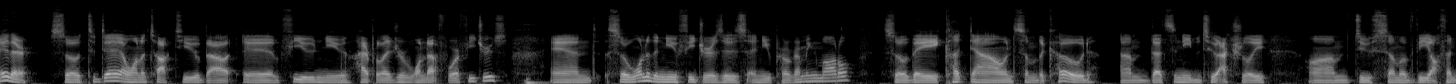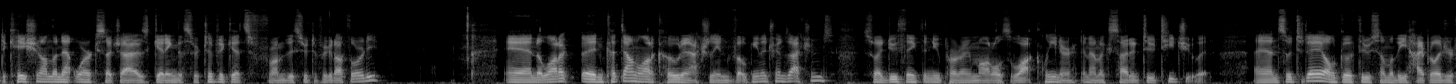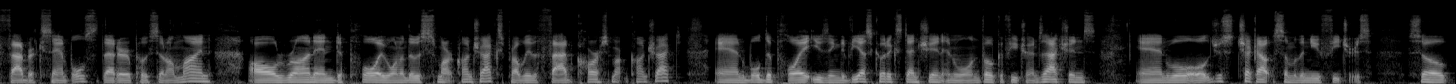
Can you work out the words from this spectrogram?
Hey there. So today I want to talk to you about a few new Hyperledger 1.4 features. And so one of the new features is a new programming model. So they cut down some of the code um, that's needed to actually um, do some of the authentication on the network, such as getting the certificates from the certificate authority and a lot of and cut down a lot of code and actually invoking the transactions. So I do think the new programming model is a lot cleaner, and I'm excited to teach you it. And so today I'll go through some of the Hyperledger Fabric samples that are posted online. I'll run and deploy one of those smart contracts, probably the FabCar smart contract, and we'll deploy it using the VS Code extension and we'll invoke a few transactions and we'll just check out some of the new features. So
